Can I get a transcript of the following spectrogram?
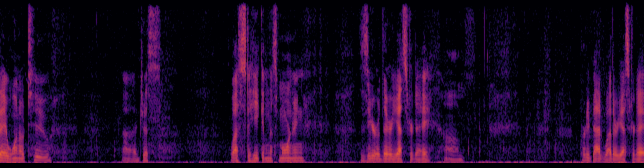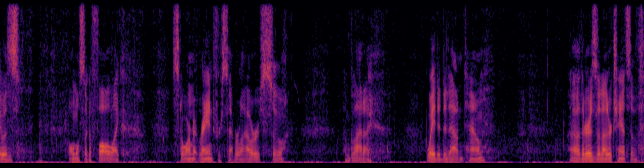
day 102. Uh, just left Stehekin this morning, zeroed there yesterday. Um, pretty bad weather yesterday. It was almost like a fall like storm. It rained for several hours, so I'm glad I waited it out in town. Uh, there is another chance of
